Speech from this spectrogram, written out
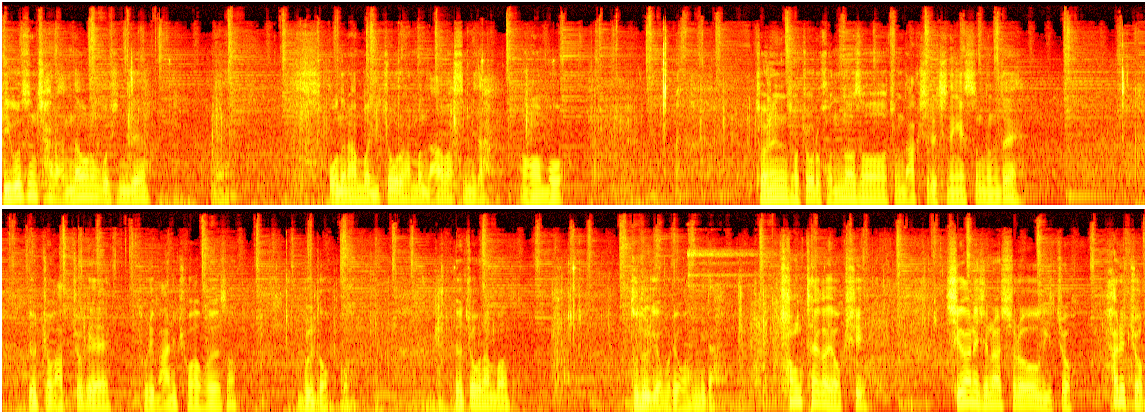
이곳은 잘 안 나오는 곳인데요 네. 오늘 한번 이쪽으로 한번 나와봤습니다. 어 뭐 전에는 저쪽으로 건너서 좀 낚시를 진행했었는데 이쪽 앞쪽에 돌이 많이 좋아 보여서 물도 없고 이쪽을 한번 두들겨 보려고 합니다. 청태가 역시 시간이 지날수록 이쪽 하류 쪽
